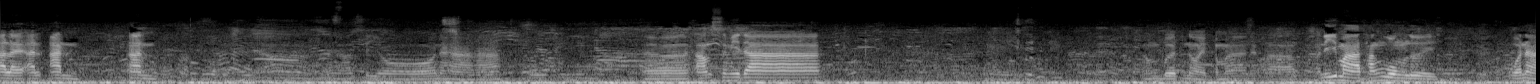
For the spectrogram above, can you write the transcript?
อะไรอันอันอันอันยองเซโยนะฮะเอ่อคัมสมิดาน้องเบิร์ดหน่อยกามานะครับ อันนี้มาทั้งวงเลย หัวหน้า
